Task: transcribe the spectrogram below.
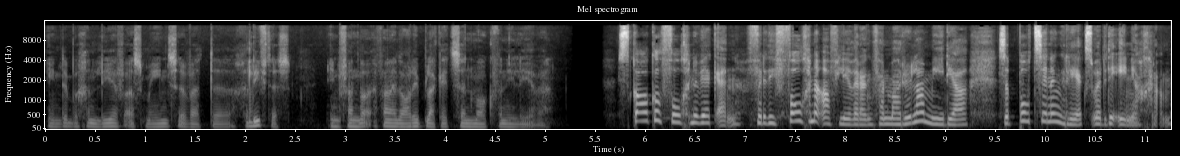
en te begin leef as mense wat uh, geliefd is en van van daardie plek uit sin maak van die lewe. Skakel volgende week in vir die volgende aflewering van Marula Media se potsending reeks oor die Enneagram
